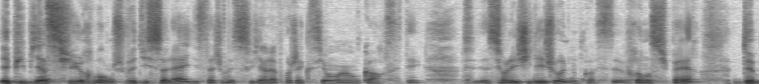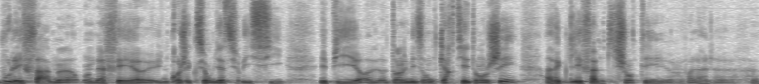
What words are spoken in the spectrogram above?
et puis bien sûr, bon, je veux du soleil. Ça, je me souviens de la projection hein, encore. C'était sur les gilets jaunes, quoi. C'est vraiment super. Debout les femmes. On a fait euh, une projection bien sûr ici, et puis euh, dans les maisons de quartier d'Angers avec les femmes qui chantaient. Voilà. Le, hein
